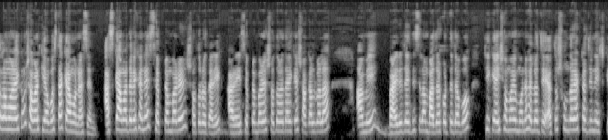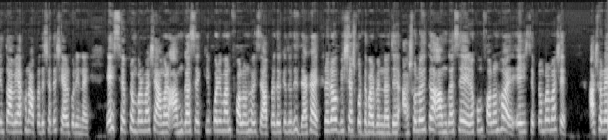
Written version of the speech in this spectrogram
আসসালামু আলাইকুম। সবার কি অবস্থা? কেমন আছেন? আজকে আমাদের এখানে সেপ্টেম্বরের সতেরো তারিখ। আর এই সেপ্টেম্বরের সতেরো তারিখে সকালবেলা আমি বাইরে যাইতেছিলাম, বাজার করতে যাব। ঠিক এই সময় মনে হলো যে এত সুন্দর একটা জিনিস, কিন্তু আমি এখনও আপনাদের সাথে শেয়ার করি নাই। এই সেপ্টেম্বর মাসে আমার আম গাছে কি পরিমাণ ফলন হয়েছে আপনাদেরকে যদি দেখায়, আপনারাও বিশ্বাস করতে পারবেন না যে আসলেই তো আম গাছে এরকম ফলন হয়। এই সেপ্টেম্বর মাসে আসলে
